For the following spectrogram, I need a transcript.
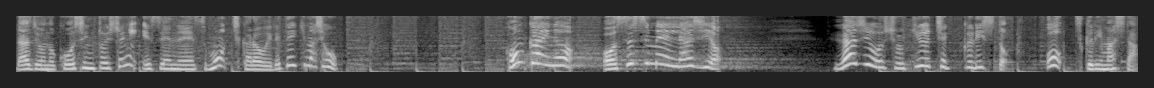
ラジオの更新と一緒に SNS も力を入れていきましょう。今回のおすすめラジオ。ラジオ初級チェックリスト。を作りました。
